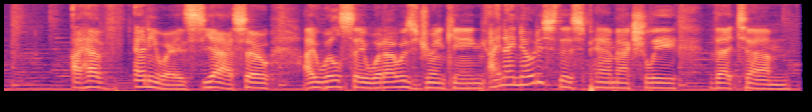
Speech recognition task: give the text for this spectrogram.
I have, anyways, yeah. So I will say what I was drinking, and I noticed this, Pam, actually, that um,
